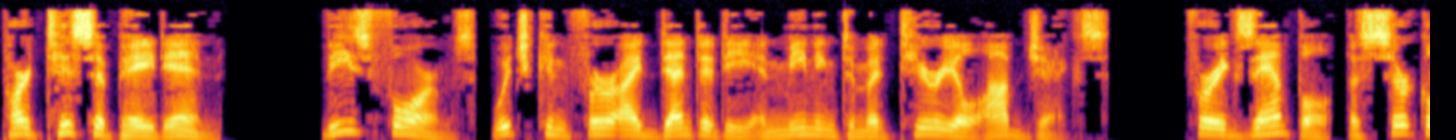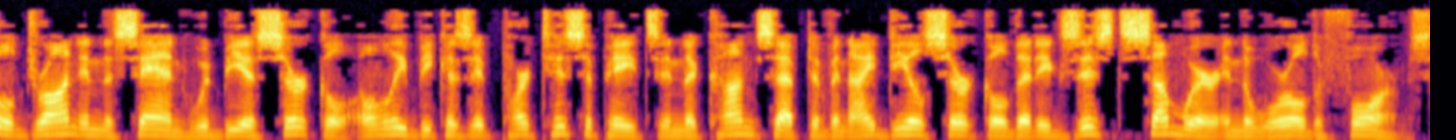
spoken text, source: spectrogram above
participate in these forms, which confer identity and meaning to material objects. For example, a circle drawn in the sand would be a circle only because it participates in the concept of an ideal circle that exists somewhere in the world of forms.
